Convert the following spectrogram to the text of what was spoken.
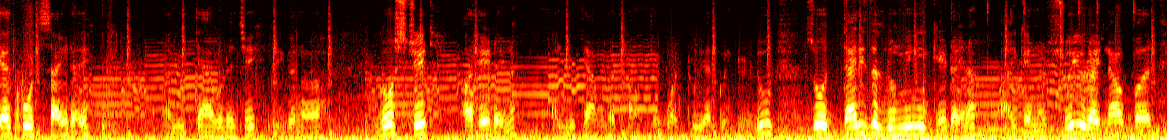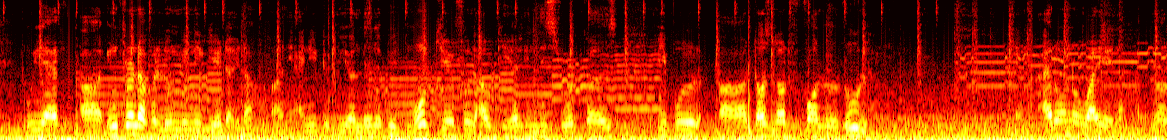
airport side है। अनि त्यहाँबाट चाहिँ वी गो स्ट्रेट अहेड होइन। अनि त्यहाँबाट थाहा हुन्छ what we are going to do so that is the Lumbini gate होइन। I can not show you right now but we are in front of a Lumbini gate होइन। अनि I need to be a little bit more careful out here in this road because people does not follow rule I don't know why होइन। तर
